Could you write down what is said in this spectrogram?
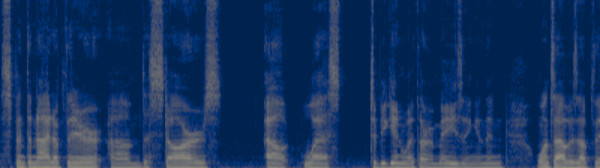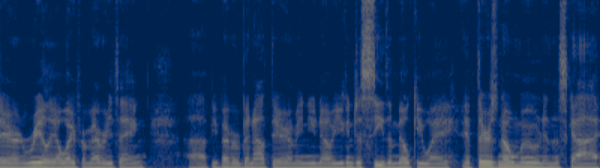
spent the night up there. Um, the stars out west to begin with are amazing, and then once I was up there and really away from everything. Uh, if you've ever been out there, I mean, you know, you can just see the Milky Way. If there's no moon in the sky,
